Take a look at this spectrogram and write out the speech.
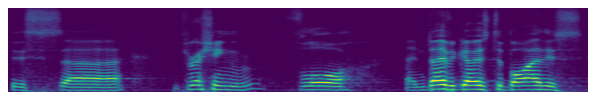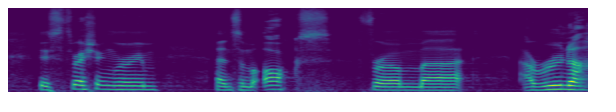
this uh, threshing floor. And David goes to buy this, this threshing room and some ox from uh, Araunah,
